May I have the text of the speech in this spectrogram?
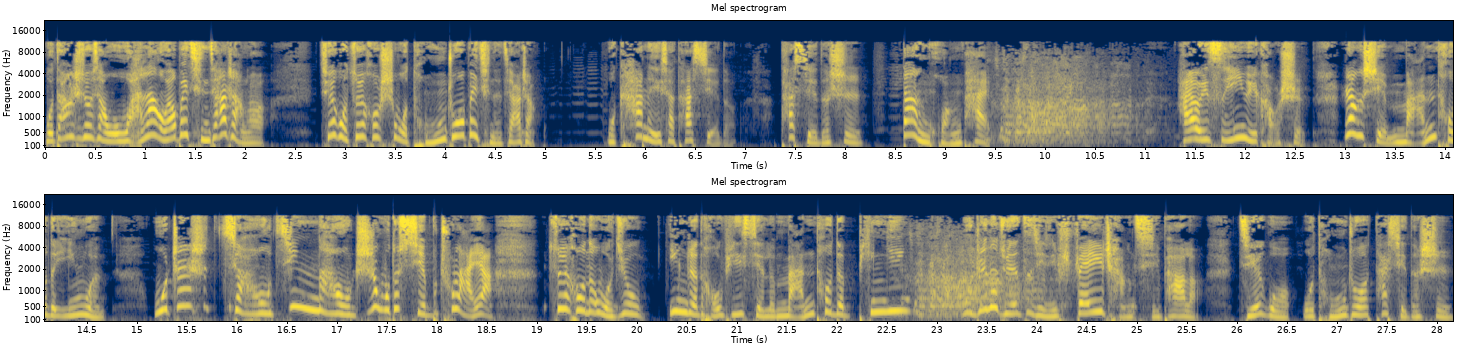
我当时就想，我完了，我要被请家长了。结果最后是我同桌被请的家长。我看了一下他写的，他写的是蛋黄派。还有一次英语考试，让写馒头的英文，我真是绞尽脑汁，我都写不出来呀。最后呢，我就。硬着头皮写了馒头的拼音，我真的觉得自己已经非常奇葩了。结果我同桌他写的是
